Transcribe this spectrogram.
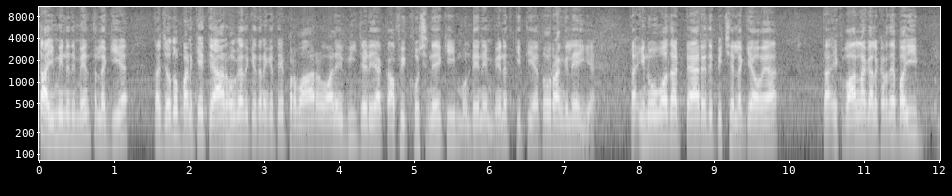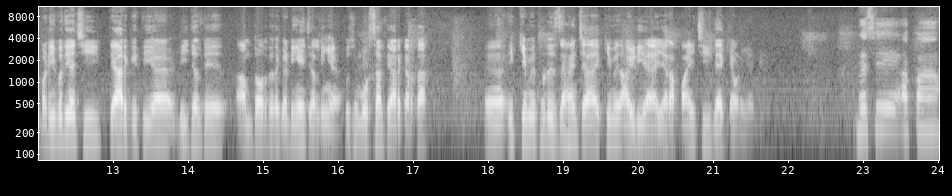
2.5 ਮਹੀਨੇ ਦੀ ਮਿਹਨਤ ਲੱਗੀ ਹੈ। ਤਾਂ ਜਦੋਂ ਬਣ ਕੇ ਤਿਆਰ ਹੋ ਗਿਆ ਤਾਂ ਕਿਤੇ ਨਾ ਕਿਤੇ ਪਰਿਵਾਰ ਵਾਲੇ ਵੀ ਜਿਹੜੇ ਆ ਕਾਫੀ ਖੁਸ਼ ਨੇ ਕਿ ਮੁੰਡੇ ਨੇ ਮਿਹਨਤ ਕੀਤੀ ਹੈ ਤਾਂ ਉਹ ਰੰਗ ਲਿਆਈ ਹੈ। ਤਾਂ ਇਨੋਵਾ ਦਾ ਟਾਇਰ ਇਹਦੇ ਪਿੱਛੇ ਲੱਗਿਆ ਹੋਇਆ। ਤਾਂ ਇਕਬਾਲ ਨਾਲ ਗੱਲ ਕਰਦੇ ਹਾਂ ਬਾਈ ਬੜੀ ਵਧੀਆ ਚੀਜ਼ ਤਿਆਰ ਕੀਤੀ ਹੈ। ਡੀਜ਼ਲ ਤੇ ਆਮ ਤੌਰ ਤੇ ਤਾਂ ਗੱਡੀਆਂ ਹੀ ਚੱਲਦੀਆਂ। ਤੁਸੀਂ ਮੋਟਰਸਾਈਕਲ ਤਿਆਰ ਕਰਤਾ। ਅਹ ਇਹ ਕਿਵੇਂ ਤੁਹਾਡੇ ਜ਼ਿਹਨ ਚ ਆਇਆ ਕਿਵੇਂ ਆਈਡੀਆ ਆਇਆ? ਯਾਰ ਆਪਾਂ ਇਹ ਚੀਜ਼ ਲੈ ਕੇ ਆਉਣੀ ਹੈ ਵੈਸੇ ਆਪਾਂ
